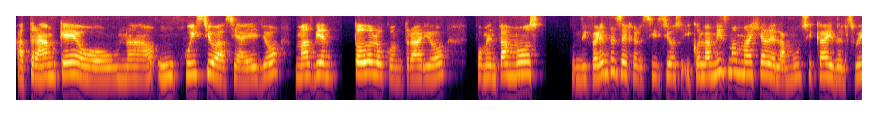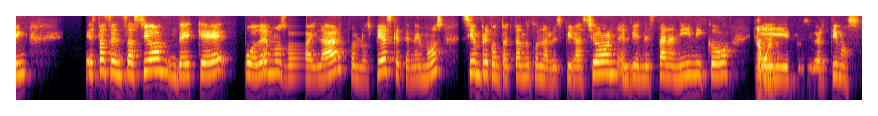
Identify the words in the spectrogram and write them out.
atranque o una, un juicio hacia ello, más bien todo lo contrario, fomentamos con diferentes ejercicios y con la misma magia de la música y del swing, esta sensación de que podemos bailar con los pies que tenemos, siempre contactando con la respiración, el bienestar anímico bueno. y nos divertimos.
